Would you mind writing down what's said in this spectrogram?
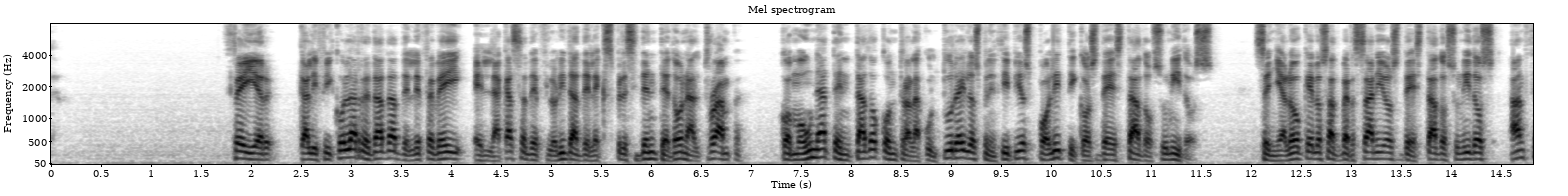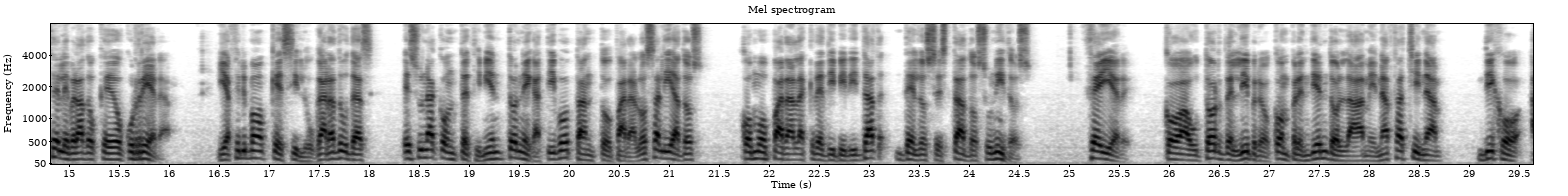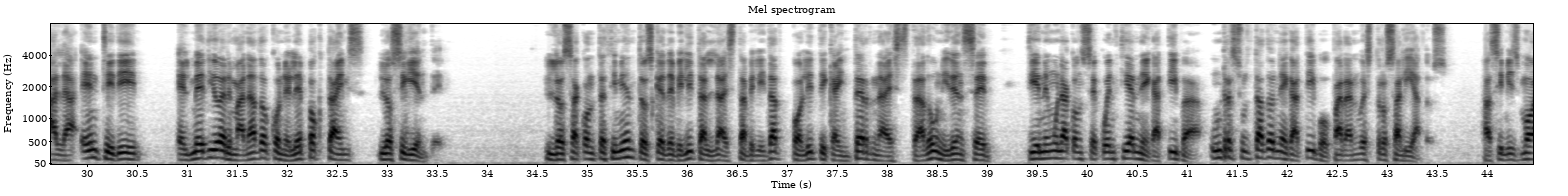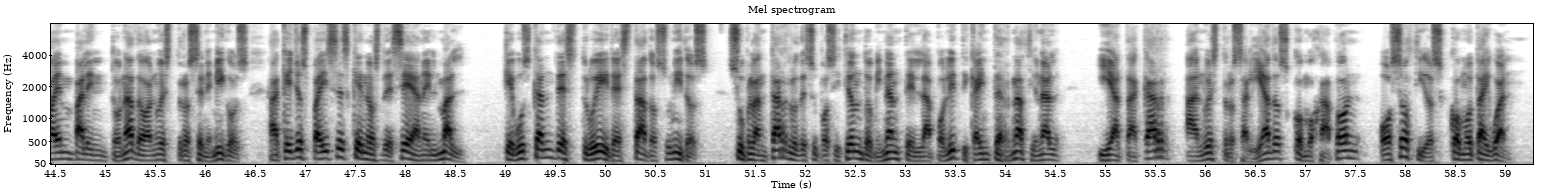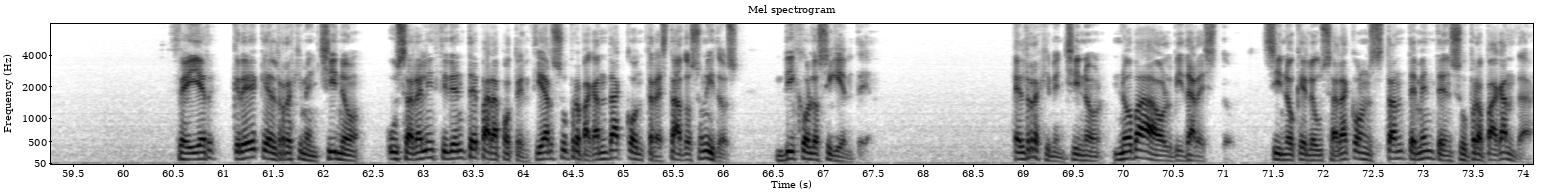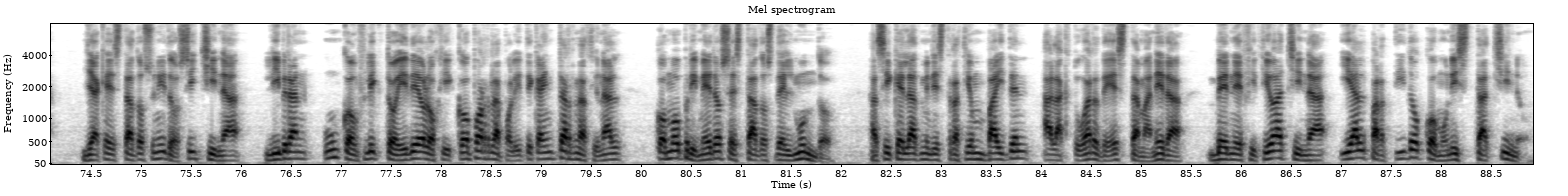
Thayer calificó la redada del FBI en la casa de Florida del expresidente Donald Trump como un atentado contra la cultura y los principios políticos de Estados Unidos señaló que los adversarios de Estados Unidos han celebrado que ocurriera, y afirmó que sin lugar a dudas es un acontecimiento negativo tanto para los aliados como para la credibilidad de los Estados Unidos. Thayer, coautor del libro Comprendiendo la amenaza china, dijo a la NTD, el medio hermanado con el Epoch Times, lo siguiente. Los acontecimientos que debilitan la estabilidad política interna estadounidense tienen una consecuencia negativa, un resultado negativo para nuestros aliados. Asimismo, ha envalentonado a nuestros enemigos, aquellos países que nos desean el mal, que buscan destruir a Estados Unidos, suplantarlo de su posición dominante en la política internacional y atacar a nuestros aliados como Japón o socios como Taiwán. Thayer cree que el régimen chino usará el incidente para potenciar su propaganda contra Estados Unidos. Dijo lo siguiente. El régimen chino no va a olvidar esto, sino que lo usará constantemente en su propaganda, ya que Estados Unidos y China libran un conflicto ideológico por la política internacional como primeros estados del mundo. Así que la administración Biden, al actuar de esta manera, benefició a China y al Partido Comunista Chino.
